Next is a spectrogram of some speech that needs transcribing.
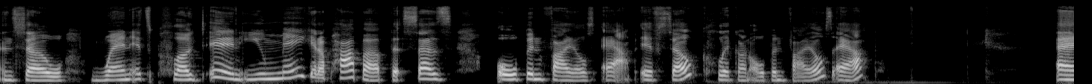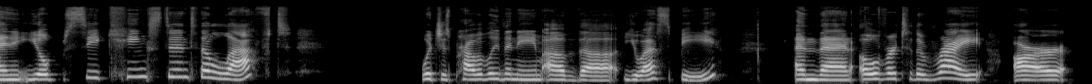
And so when it's plugged in, you may get a pop up that says Open Files app. If so, click on Open Files app. And you'll see Kingston to the left, which is probably the name of the USB. And then over to the right are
